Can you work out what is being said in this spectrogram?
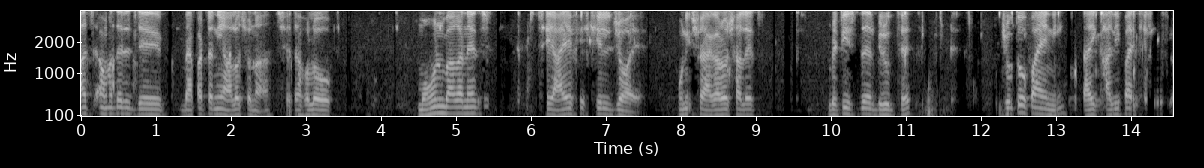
আজ আমাদের যে ব্যাপারটা নিয়ে আলোচনা, সেটা হলো মোহনবাগানের সেই আইএফএ শিল্ড জয় উনিশশো এগারো সালের ব্রিটিশদের বিরুদ্ধে। জুতো পায়নি, তাই খালি পায়ে খেলেছিল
